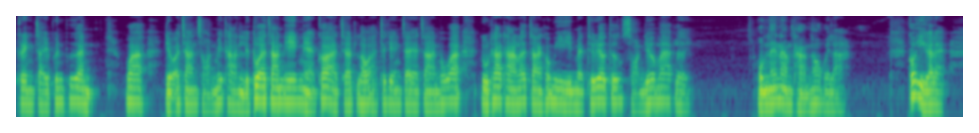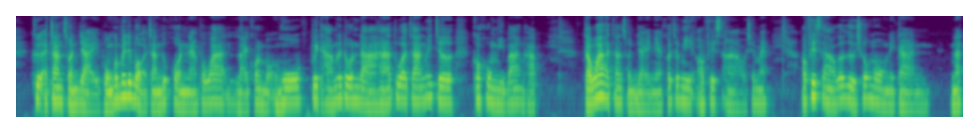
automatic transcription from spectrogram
เกรงใจเพื่อนๆ ว่าเดี๋ยวอาจารย์สอนไม่ทัน หรือตัวอาจารย์เองเนี่ยก็อาจจะเราอาจจะเกรงใจอาจารย์เพราะว่าดูท่าทางแล้วอาจารย์เขามีแมทเทเรียลต้องสอนเยอะมากเลย ผมแนะนำถามนอกเวลา ก็อีกแหละ คืออาจารย์ส่วนใหญ่ผมก็ไม่ได้บอกอาจารย์ทุกคนนะ เพราะว่าหลายคนบอกโอ้โหไปถามแล้วโดนด่าหาตัวอาจารย์ไม่เจอก็คงมีบ้างครับ แต่ว่าอาจารย์ส่วนใหญ่เนี่ยเขาจะมีออฟฟิศอาใช่ไหมออฟฟิศอาก็คือชั่วโมงในการนัด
